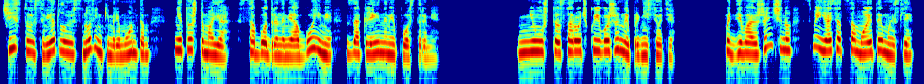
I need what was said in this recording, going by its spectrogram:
чистую, светлую, с новеньким ремонтом, не то что моя, с ободранными обоями, заклеенными постерами. Неужто сорочку его жены принесете? Поддеваю женщину, смеясь от самой этой мысли.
